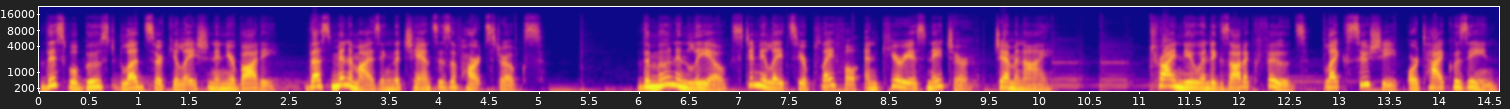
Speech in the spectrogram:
This will boost blood circulation in your body thus minimizing the chances of heart strokes. The moon in Leo stimulates your playful and curious nature, Gemini. Try new and exotic foods, like sushi or Thai cuisine,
